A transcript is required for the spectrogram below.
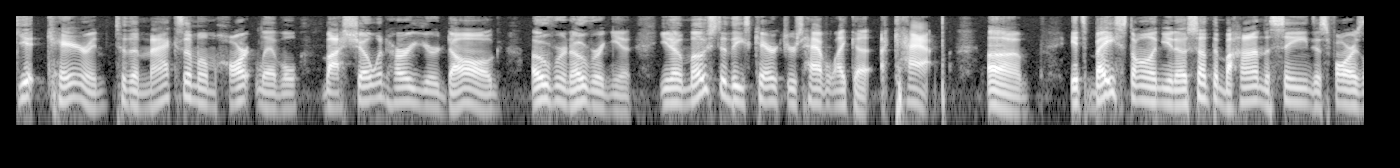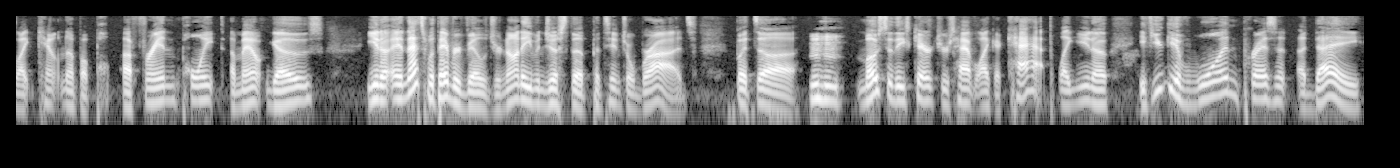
get Karen to the maximum heart level by showing her your dog over and over again. You know, most of these characters have like a, a cap. Um, it's based on you know something behind the scenes as far as like counting up a, a friend point amount goes you know and that's with every villager not even just the potential brides but uh hmm most of these characters have like a cap like you know if you give one present a day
